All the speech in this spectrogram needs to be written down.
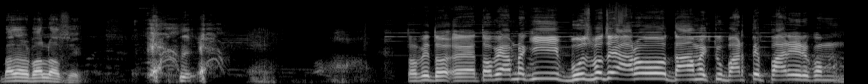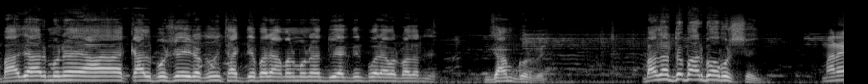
বাজার ভালো আছে। তবে তবে আমরা কি বুঝব যে আরও দাম একটু বাড়তে পারে এরকম? বাজার মনে হয় কাল পরশু এরকমই থাকতে পারে। আমার মনে হয় দু একদিন পরে আবার বাজার জাম করবে। বাজার তো বাড়বে অবশ্যই। মানে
